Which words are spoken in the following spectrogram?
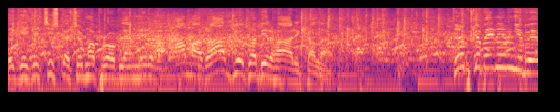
ve gece çiş kaçırma problemleri var. Ama radyoda bir harikalar. Tıpkı benim gibi.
